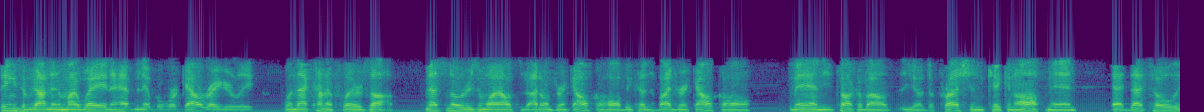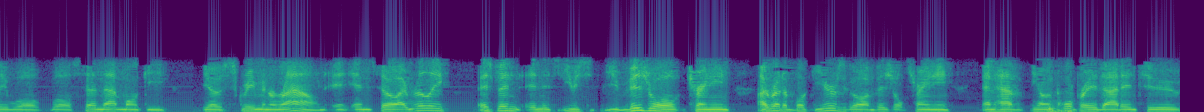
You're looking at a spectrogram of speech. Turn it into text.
things have gotten in my way and I haven't been able to work out regularly when that kind of flares up. And that's another reason why I also I don't drink alcohol because if I drink alcohol, man, you talk about, you know, depression kicking off, man, that that totally will will send that monkey, you know, screaming around. And, and so I really it's been in this you, you, visual training. I read a book years ago on visual training and have you know incorporated that into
